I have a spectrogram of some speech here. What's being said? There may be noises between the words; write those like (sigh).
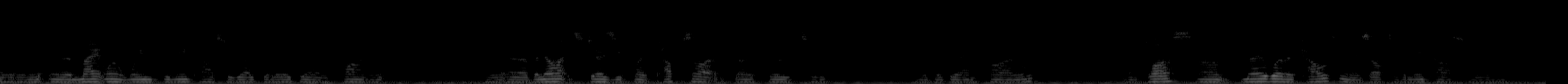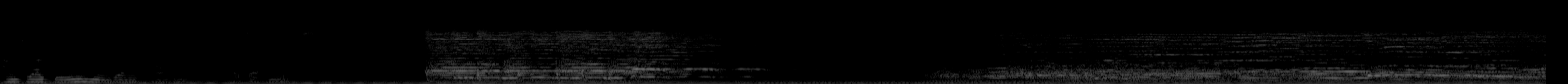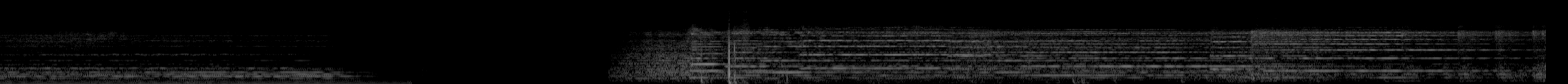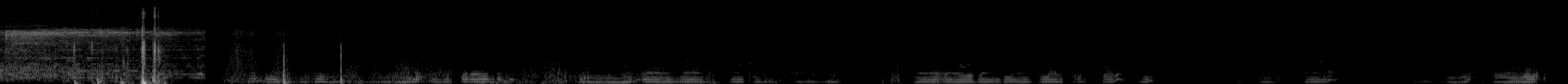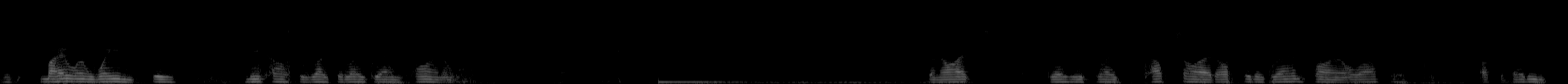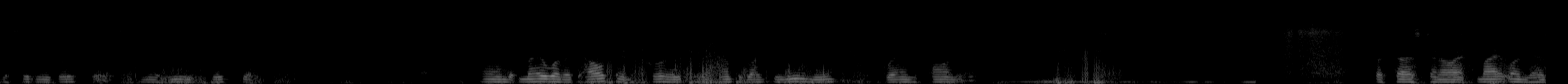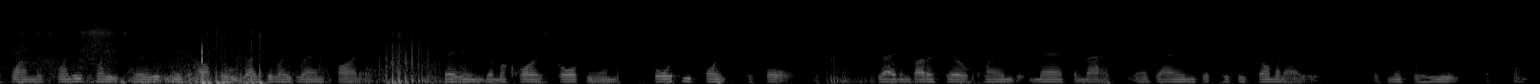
uh, Maitland wins the Newcastle Rugby League Grand Final. Uh, the Knights Jersey Flegg Cup side go through to uh, the Grand Final. And plus, um, Merewether Carlton is off to the Newcastle and Hunts Rugby Union Grand Final. That's up next. Mayland wins the Newcastle Rugby League Grand Final. The Knights Jersey Flegg Cup side off to the Grand Final after after beating the Sydney Roosters in a huge victory. And Merewether Carlton through to the Hunter Rugby Union Grand Final. But first tonight, Maitland has won the 2022 Newcastle Rugby League Grand Final, beating the Macquarie Scorpions 40 points to 4. Jaden Butterfield claimed man of the match in a game the Pickers dominated, as Mitchell Hughes explains.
